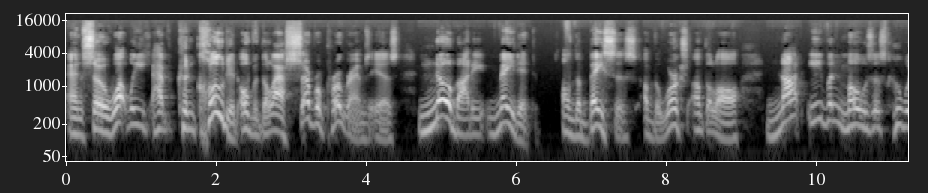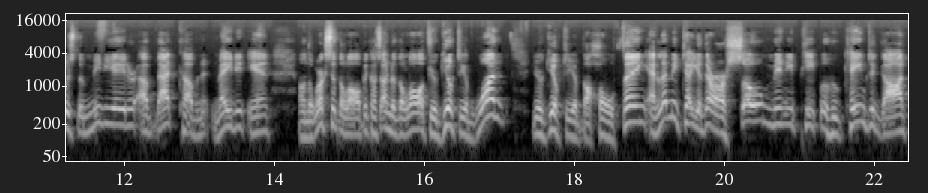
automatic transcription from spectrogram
And so, what we have concluded over the last several programs is nobody made it on the basis of the works of the law. Not even Moses, who was the mediator of that covenant, made it in on the works of the law because under the law, if you're guilty of one, you're guilty of the whole thing. And let me tell you, there are so many people who came to God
